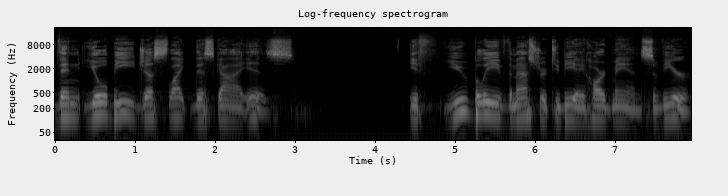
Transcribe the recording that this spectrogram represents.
then you'll be just like this guy is. If you believe the master to be a hard man, severe,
